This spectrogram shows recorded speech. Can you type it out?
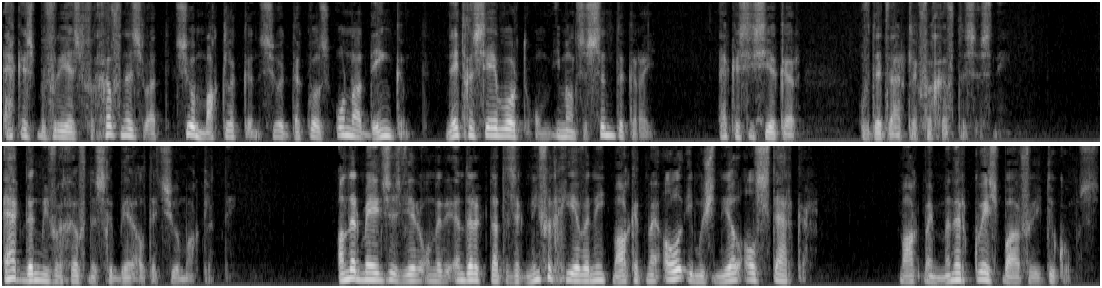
ek is bevrees vergifnis wat so maklik en so dikwels onnadenkend net gesê word om iemand se sin te kry. Ek is nie seker of dit werklik vergifnis is nie. Ek dink nie vergifnis gebeur altyd so maklik nie. Ander mense is weer onder die indruk dat as ek nie vergewe nie, maak dit my al emosioneel al sterker. Maak my minder kwesbaar vir die toekoms.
